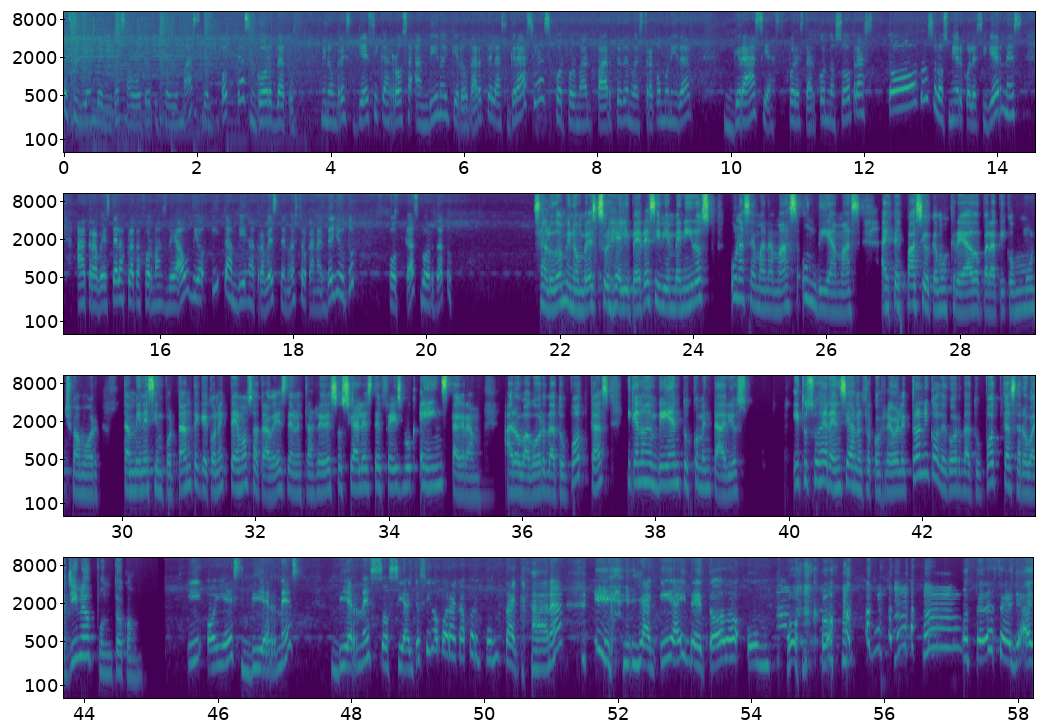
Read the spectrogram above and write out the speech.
y bienvenidos a otro episodio más del podcast Gorda Tú. Mi nombre es Jessica Rosa Andino y quiero darte las gracias por formar parte de nuestra comunidad. Gracias por estar con nosotras todos los miércoles y viernes a través de las plataformas de audio y también a través de nuestro canal de YouTube, Podcast Gorda Tú. Saludos, mi nombre es Surgeli Pérez y bienvenidos una semana más, un día más a este espacio que hemos creado para ti con mucho amor. También es importante que conectemos a través de nuestras redes sociales de Facebook e Instagram, arroba gorda tu podcast, y que nos envíen tus comentarios y tus sugerencias a nuestro correo electrónico de gordatupodcast.gmail.com. Y hoy es viernes Viernes Social. Yo sigo por acá por Punta Cana y, aquí hay de todo un poco. Ustedes ya,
